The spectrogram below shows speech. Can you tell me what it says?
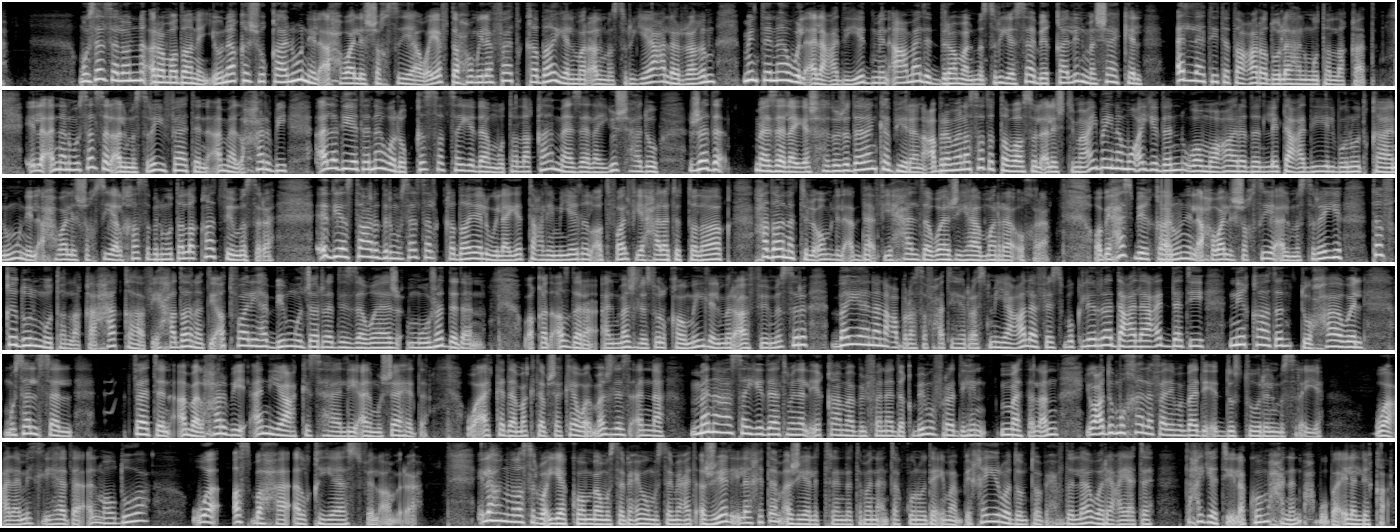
مسلسل رمضاني يناقش قانون الأحوال الشخصية ويفتح ملفات قضايا المرأة المصرية على الرغم من تناول العديد من أعمال الدراما المصرية السابقة للمشاكل التي تتعرض لها المطلقات. إلا أن المسلسل المصري فاتن أمل حربي الذي يتناول قصة سيدة مطلقة ما زال يشهد جد ما زال يشهد جدلا كبيرا عبر منصات التواصل الاجتماعي بين مؤيد ومعارض لتعديل بنود قانون الأحوال الشخصية الخاصة بالمطلقات في مصر. إذ يستعرض المسلسل قضايا الولاية التعليمية للأطفال في حالة الطلاق حضانة الأم للأبناء في حال زواجها مرة أخرى. وبحسب قانون الأحوال الشخصية المصري تفقد المطلقة حقها في حضانة أطفالها بمجرد الزواج مجددا. وقد أصدر المجلس القومي للمرأة في مصر بيانا عبر صفحته صفحته الرسمية على فيسبوك للرد على عدة نقاط تحاول مسلسل فاتن أمل حربي أن يعكسها للمشاهد. وأكد مكتب شكاوى المجلس أن منع السيدات من الإقامة بالفنادق بمفردهن مثلا يعد مخالفة لمبادئ الدستور المصري. وعلى مثل هذا الموضوع وأصبح القياس في الأمر. إلى هنا نصل وإياكم مستمعي ومستمعات أجيال إلى ختام أجيال الترند. نتمنى أن تكونوا دائما بخير ودمتم بحفظ الله ورعايته. تحياتي لكم حنان محبوبة. إلى اللقاء.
